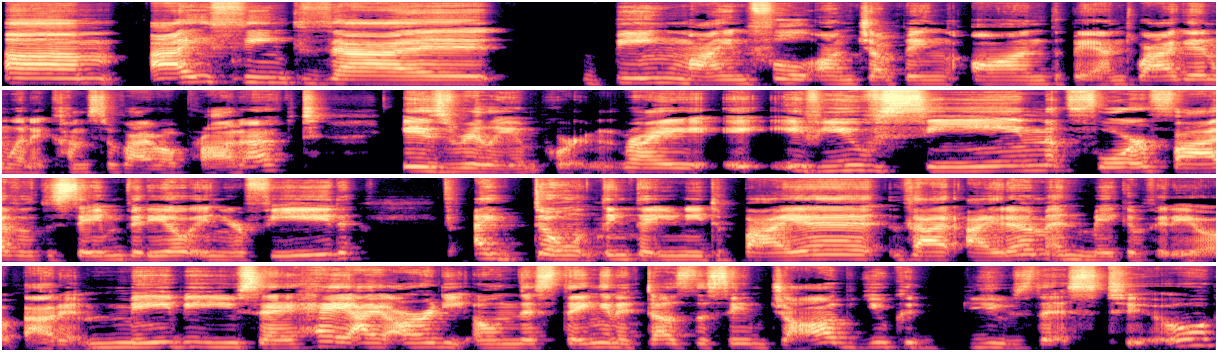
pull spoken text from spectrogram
Um, I think that being mindful on jumping on the bandwagon when it comes to viral product is really important, right? If you've seen four or five of the same video in your feed, I don't think that you need to buy it, that item, and make a video about it. Maybe you say, hey, I already own this thing and it does the same job. You could use this too.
